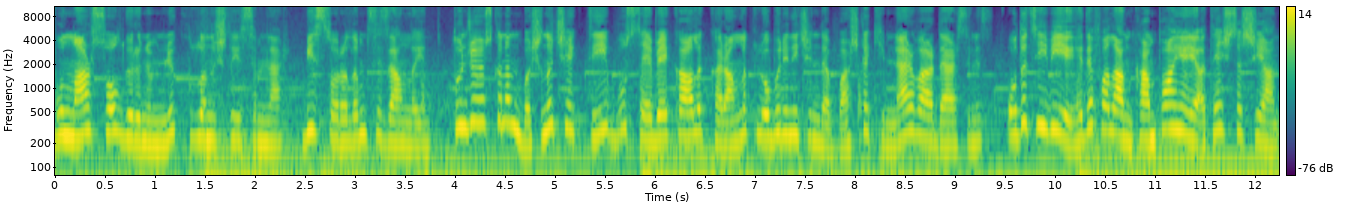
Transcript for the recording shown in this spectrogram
Bunlar sol görünümlü, kullanışlı isimler. Biz soralım, siz anlayın. Tuncay Özkan'ın başını çektiği bu SBK'lı karanlık lobinin içinde başka kimler var dersiniz? Oda TV'yi hedef alan kampanyaya ateş taşıyan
